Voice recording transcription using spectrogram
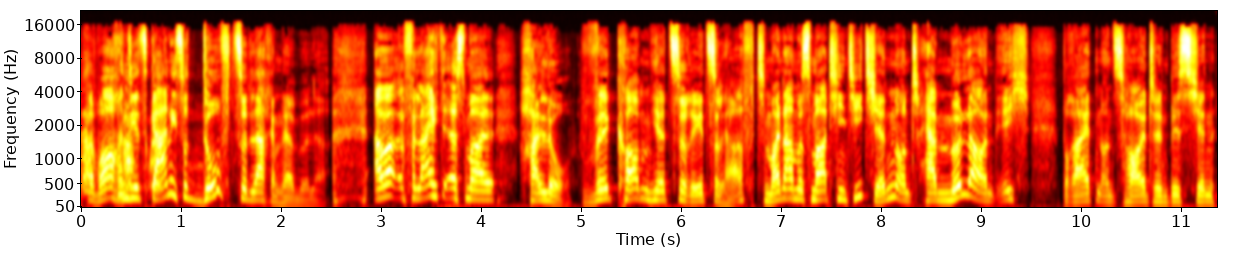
Da brauchen Sie jetzt gar nicht so doof zu lachen, Herr Müller. Aber vielleicht erstmal Hallo, willkommen hier zu Rätselhaft. Mein Name ist Martin Tietjen und Herr Müller und ich bereiten uns heute ein bisschen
